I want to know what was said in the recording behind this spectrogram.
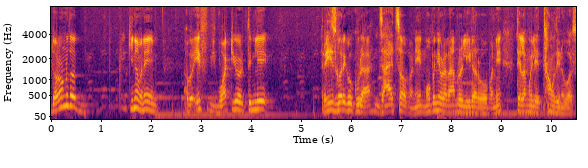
डराउनु त किनभने अब इफ वाट यो तिमीले रेज गरेको कुरा जायज छ भने म पनि एउटा राम्रो लिडर हो भने त्यसलाई मैले ठाउँ दिनुपर्छ।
